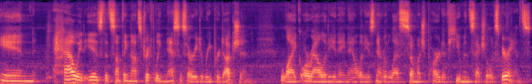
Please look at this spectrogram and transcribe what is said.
in how it is that something not strictly necessary to reproduction, like orality and anality, is nevertheless so much part of human sexual experience.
